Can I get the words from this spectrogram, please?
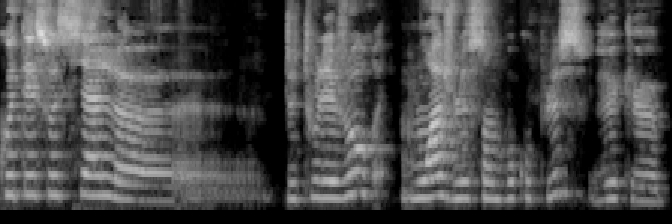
côté social euh, de tous les jours, moi, je le sens beaucoup plus vu que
